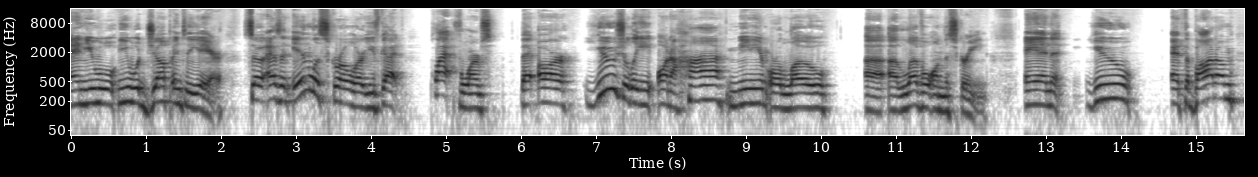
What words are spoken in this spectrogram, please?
and you will you will jump into the air. So as an endless scroller, you've got platforms that are usually on a high, medium, or low uh, level on the screen. And you, at the bottom,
